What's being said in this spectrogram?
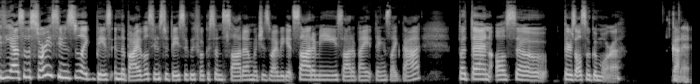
yeah. So the story seems to like base in the Bible seems to basically focus on Sodom, which is why we get sodomy, sodomite, things like that. But then also there's also Gomorrah. Got it.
